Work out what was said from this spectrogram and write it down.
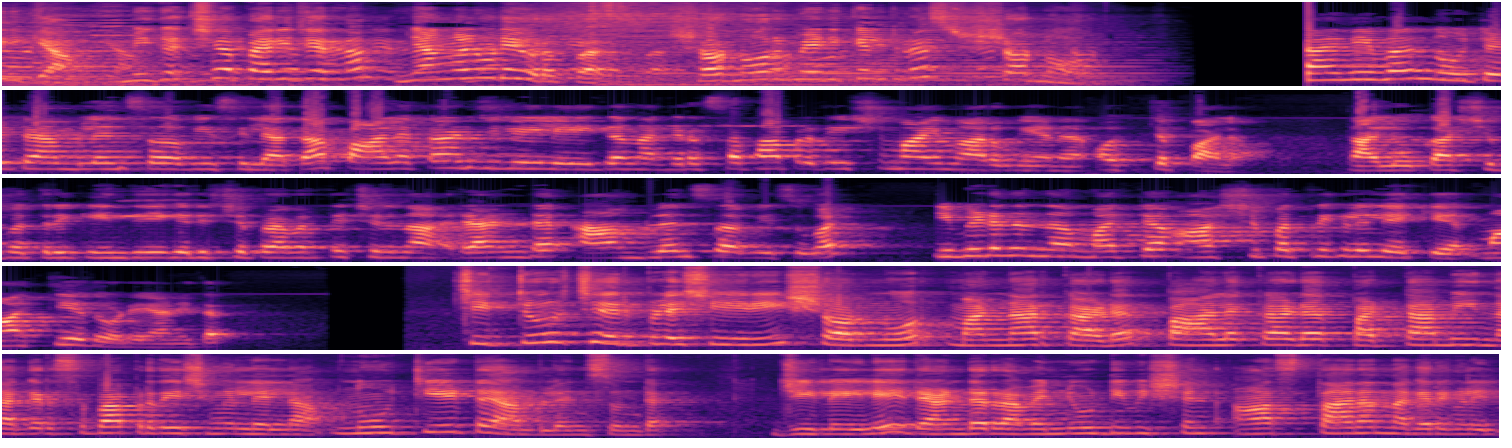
ഇരിക്കാം. മികച്ച പരിചരണം ഞങ്ങളുടെ ഉറപ്പ്. Shoranur medical trust Shoranur. കനിവ് നൂറ്റെട്ട് ആംബുലൻസ് സർവീസ് ഇല്ലാത്ത പാലക്കാട് ജില്ലയിലെ ഏക നഗരസഭാ പ്രദേശമായി മാറുകയാണ് ഒറ്റപ്പാലം. താലൂക്ക് ആശുപത്രി കേന്ദ്രീകരിച്ച് പ്രവർത്തിച്ചിരുന്ന രണ്ട് ആംബുലൻസ് സർവീസുകൾ ഇവിടെ നിന്ന് മറ്റ് ആശുപത്രികളിലേക്ക് മാറ്റിയതോടെയാണിത്. ചിറ്റൂർ ചെർപ്പിളശ്ശേരി ഷൊർണൂർ മണ്ണാർക്കാട് പാലക്കാട് പട്ടാമ്പി നഗരസഭാ പ്രദേശങ്ങളിലെല്ലാം നൂറ്റിയെട്ട് ആംബുലൻസ് ഉണ്ട് ജില്ലയിലെ രണ്ട് റവന്യൂ ഡിവിഷൻ ആസ്ഥാന നഗരങ്ങളിൽ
